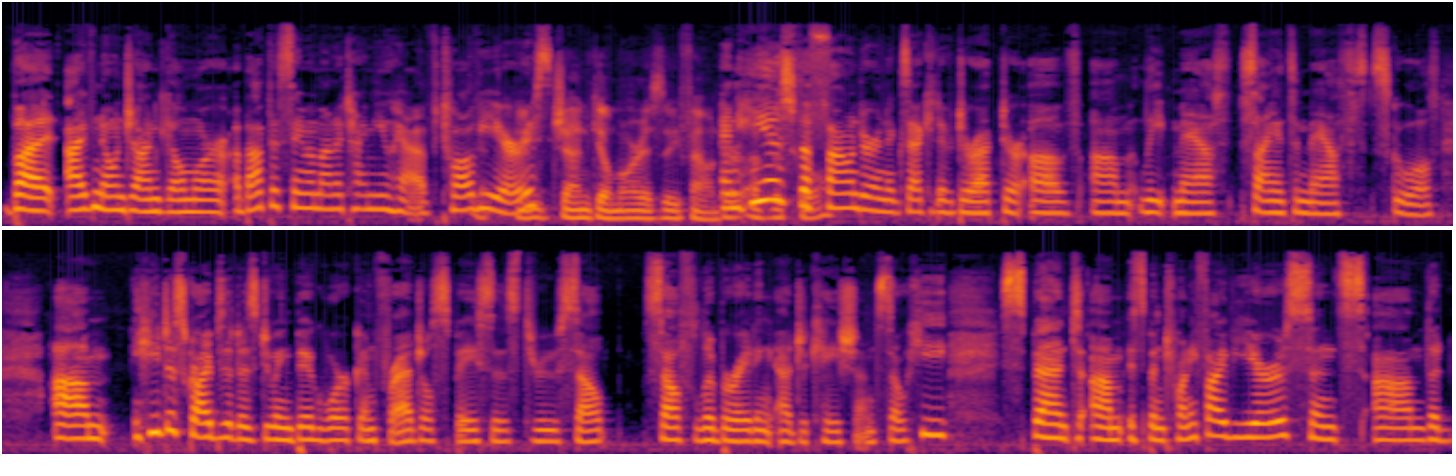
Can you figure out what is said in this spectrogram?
But I've known John Gilmour about the same amount of time you have, 12 years. And John Gilmour is the founder. And he the is school. the founder and executive director of um, LEAP Math Science and Math Schools. Um, he describes it as doing big work in fragile spaces through self self liberating education. So he spent, um, it's been 25 years since um, the,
